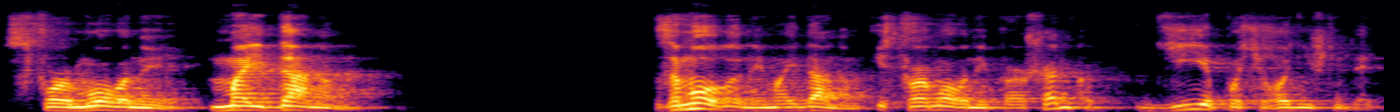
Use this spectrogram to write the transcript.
сформований Майданом, замовлений Майданом і сформований Порошенком, діє по сьогоднішній день.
